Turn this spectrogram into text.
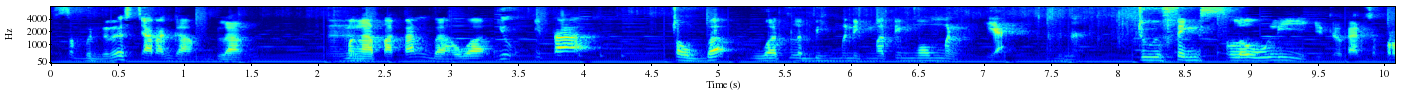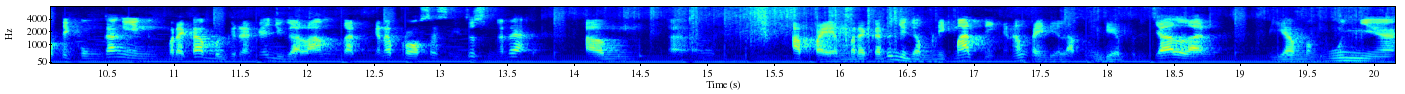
sebenarnya secara gamblang Hmm. mengatakan bahwa yuk kita coba buat lebih menikmati momen Ya, benar. do things slowly gitu kan seperti kungkang yang mereka bergeraknya juga lambat karena proses itu sebenarnya um, uh, apa ya mereka tuh juga menikmati kan apa yang dia lakukan dia berjalan dia mengunyah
